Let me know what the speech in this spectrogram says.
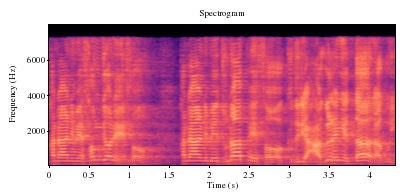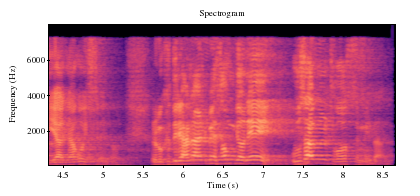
하나님의 성전에서 하나님의 눈앞에서 그들이 악을 행했다라고 이야기하고 있어요. 여러분, 그들이 하나님의 성전에 우상을 두었습니다.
